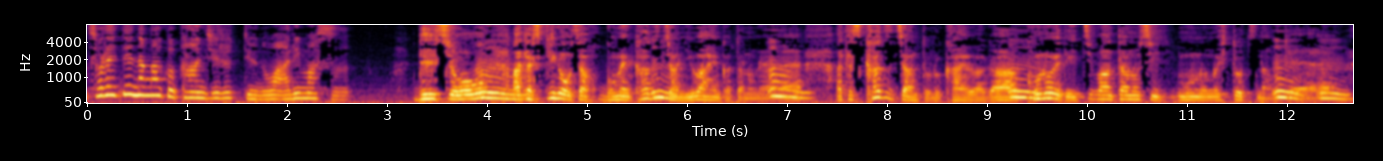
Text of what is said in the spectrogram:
それで長く感じるっていうのはあります。でしょ、うん。私昨日さごめんカズちゃんに言わへんかったのね、うん。私カズちゃんとの会話が、うん。この世で一番楽しいものの一つなわけ、うんうん。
